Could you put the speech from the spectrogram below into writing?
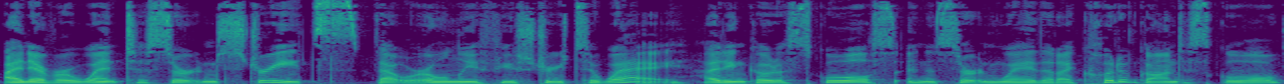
i never went to certain streets that were only a few streets away. I didn't go to school in a certain way that i could have gone to school.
